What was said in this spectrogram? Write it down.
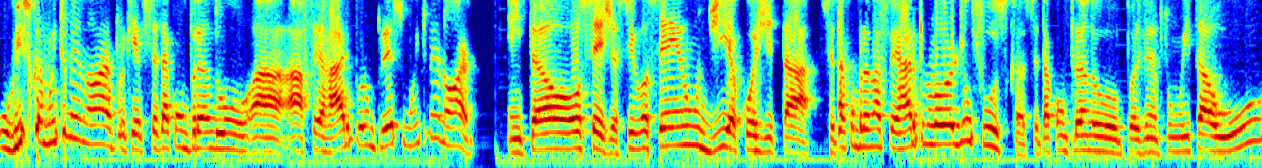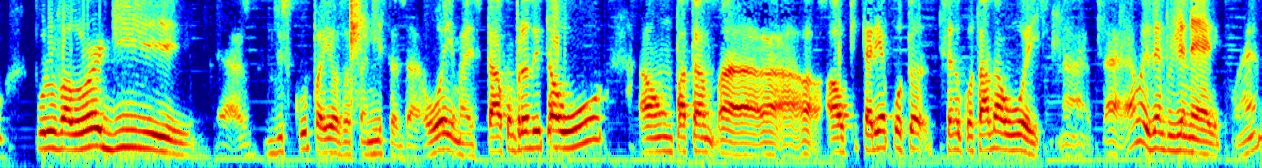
o risco é muito menor, porque você está comprando a, a Ferrari por um preço muito menor. Então, ou seja, se você um dia cogitar, você está comprando a Ferrari por um valor de um Fusca, você está comprando, por exemplo, um Itaú por valor de. É, desculpa aí aos acionistas da Oi, mas estava comprando Itaú a um patamar, ao que estaria sendo cotado a Oi. Né? É um exemplo genérico, né?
